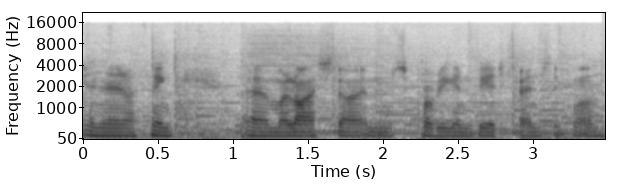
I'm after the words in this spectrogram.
And then I think uh, my last item is probably going to be a defensive one.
